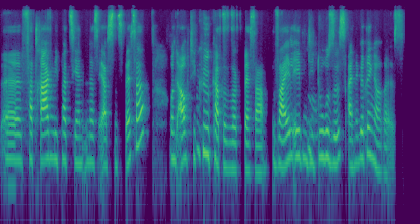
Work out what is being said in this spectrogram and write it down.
äh, vertragen die Patienten das erstens besser und auch die Kühlkappe wirkt besser, weil eben die Dosis eine geringere ist.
